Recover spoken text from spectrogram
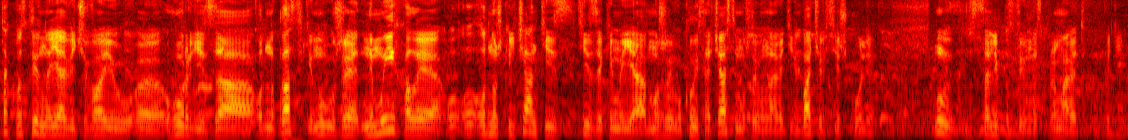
Так позитивно я відчуваю е, гордість за однокласників. Ну, вже не моїх, але одношкільчан, ті, ті, з якими я, можливо, колись навчався, можливо, навіть їх бачив в цій школі. Ну, взагалі позитивно сприймаю таку подію.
